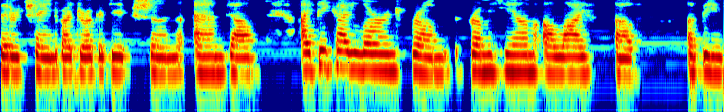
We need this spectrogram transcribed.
that are chained by drug addiction. And um, I think I learned from from him a life of of being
